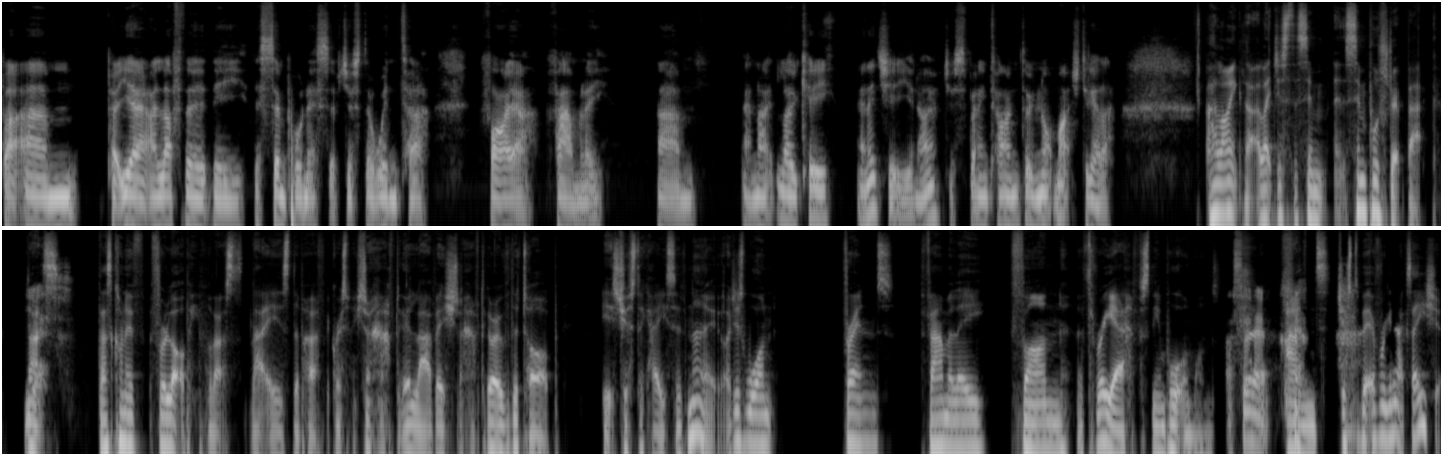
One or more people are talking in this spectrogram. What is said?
But um but yeah, I love the the the simpleness of just a winter fire family um and like low key energy, you know, just spending time doing not much together. I like that. I like just the sim- simple strip back. That's yes. that's kind of for a lot of people. That's that is the perfect Christmas. You don't have to go lavish. You don't have to go over the top. It's just a case of no. I just want friends, family, fun. The three Fs, the important ones, That's it. and just a bit of relaxation.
